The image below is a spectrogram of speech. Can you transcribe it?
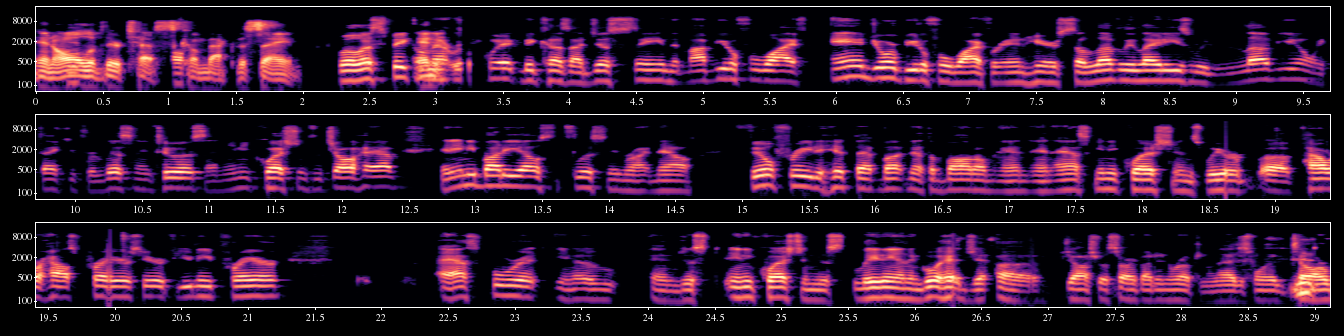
and all of their tests come back the same. Well, let's speak on and that real quick because I just seen that my beautiful wife and your beautiful wife are in here. So, lovely ladies, we love you and we thank you for listening to us. And any questions that y'all have, and anybody else that's listening right now, feel free to hit that button at the bottom and, and ask any questions. We are uh, powerhouse prayers here. If you need prayer, ask for it, you know, and just any question, just lead in and go ahead, uh, Joshua. Sorry about interrupting. I just wanted to tell our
